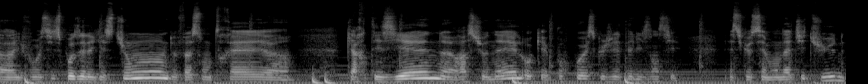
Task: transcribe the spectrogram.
Euh, il faut aussi se poser les questions de façon très euh, cartésienne, rationnelle. Ok, pourquoi est-ce que j'ai été licencié? Est-ce que c'est mon attitude?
